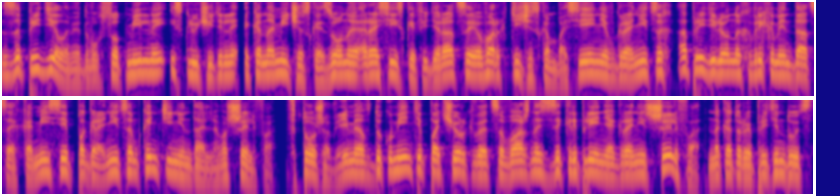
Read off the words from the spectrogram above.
за пределами 200-мильной исключительной экономической зоны Российской Федерации в арктическом бассейне в границах, определенных в рекомендациях комиссии по границам континентального шельфа. В то же время в документе подчеркивается важность закрепления границ шельфа, на которые претендует страна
